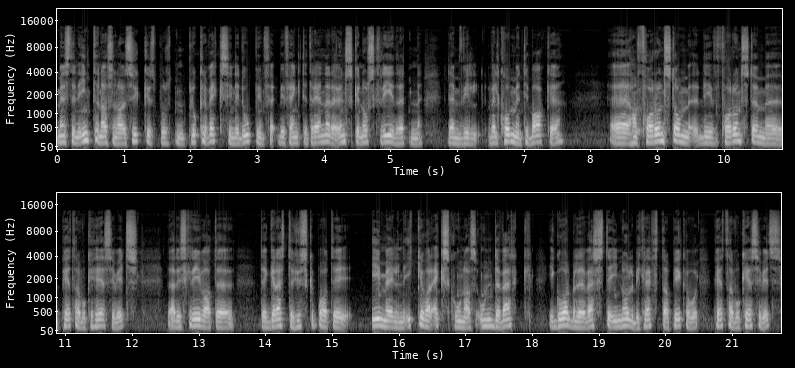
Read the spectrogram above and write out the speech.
Mens den internasjonale sykkelsporten plukker vekk sine dopingbefengte trenere, ønsker norsk friidrett dem velkommen tilbake. Eh, han de forhåndsdømmer Petra Vukehesevic, der de skriver at det, det, er greit å huske på at e-mailen ikke var ekskonas onde verk. I går ble det verste innholdet bekreftet av Petra Vukesevic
